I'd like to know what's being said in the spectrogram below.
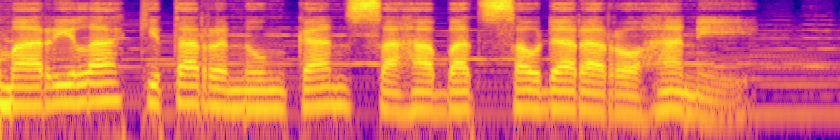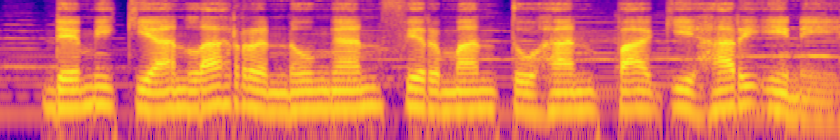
Marilah kita renungkan sahabat saudara rohani. Demikianlah renungan firman Tuhan pagi hari ini.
